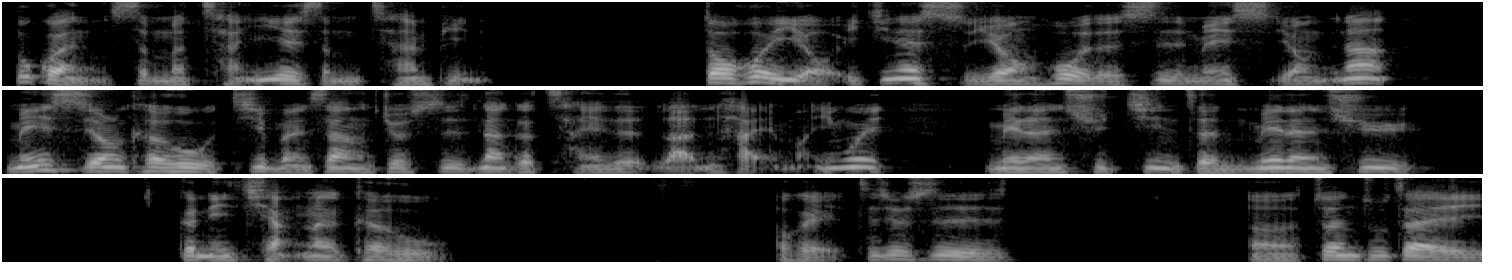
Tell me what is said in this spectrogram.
不管什么产业、什么产品，都会有已经在使用或者是没使用的。那没使用的客户，基本上就是那个产业的蓝海嘛，因为没人去竞争，没人去。跟你抢那个客户，OK，这就是呃专注在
